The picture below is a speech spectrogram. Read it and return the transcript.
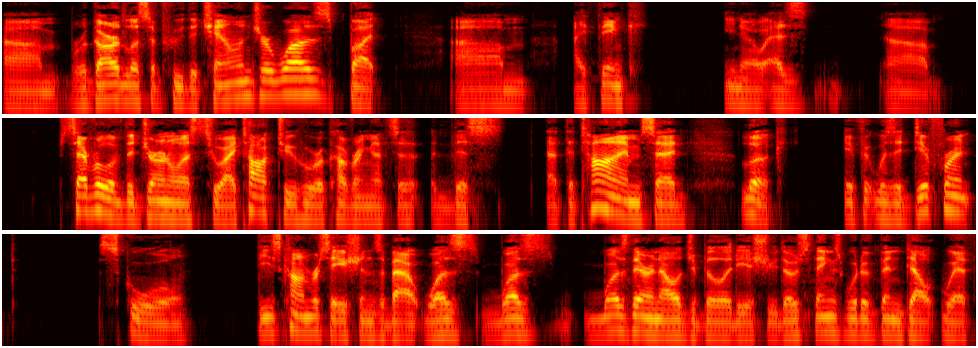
um, regardless of who the challenger was. But um, I think, you know, as uh, several of the journalists who I talked to who were covering this, this at the time said, look, if it was a different school, these conversations about was was was there an eligibility issue? Those things would have been dealt with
